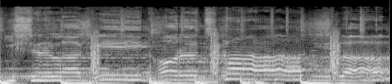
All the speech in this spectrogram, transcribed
কিসের লাগি ঘর ছাড়িলা?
